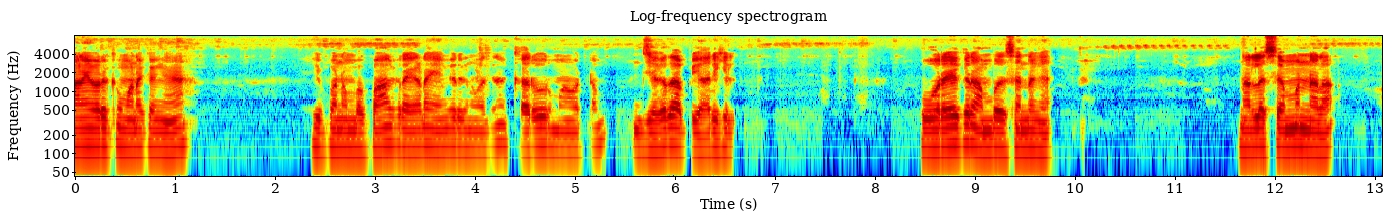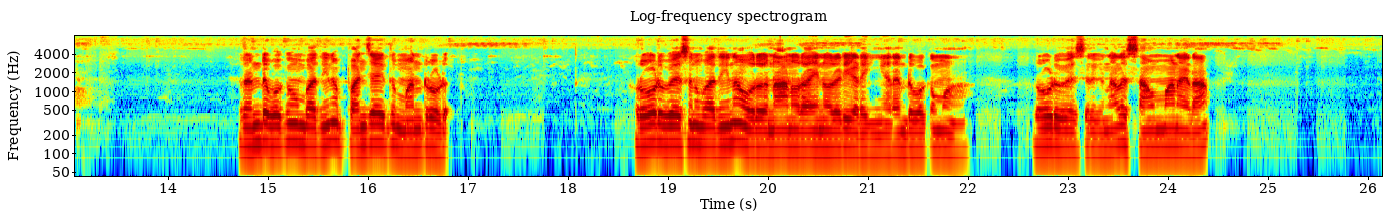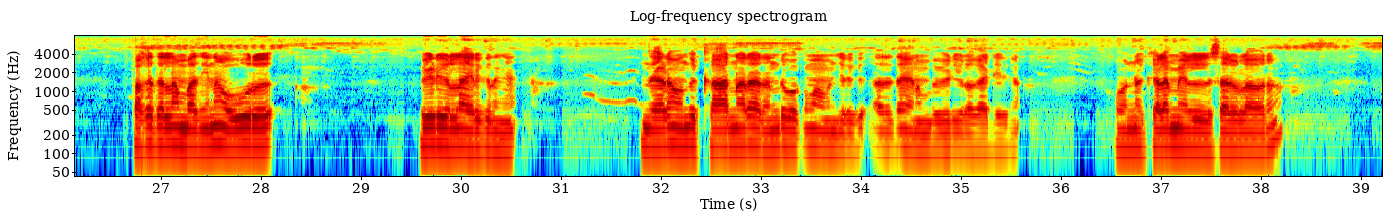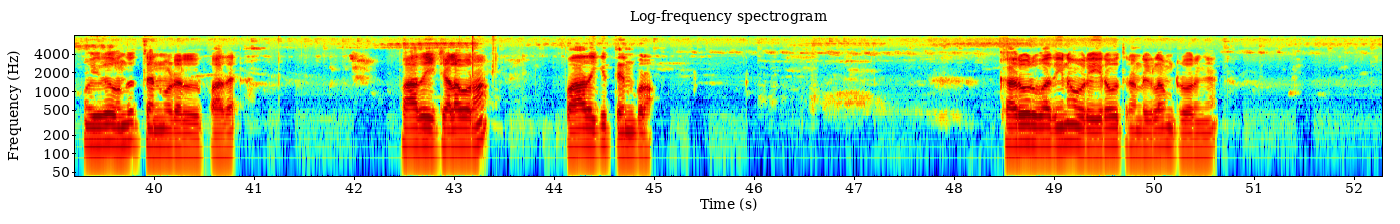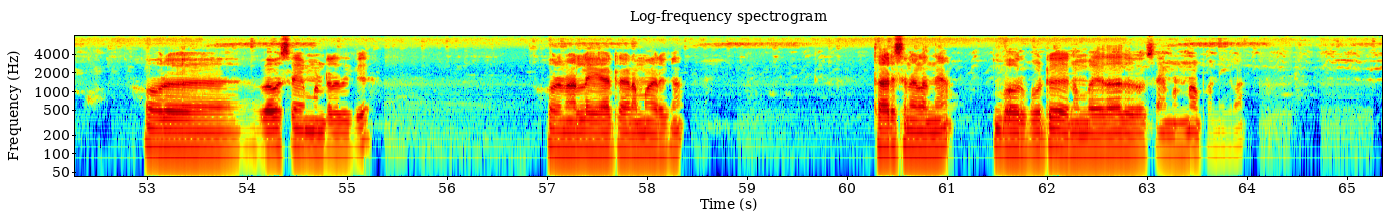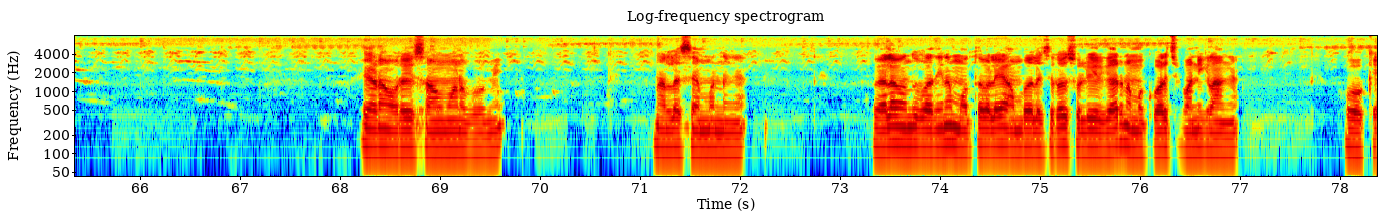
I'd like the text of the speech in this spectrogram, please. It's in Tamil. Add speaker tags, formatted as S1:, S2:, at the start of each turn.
S1: அனைவருக்கும் வணக்கங்க. இப்போ நம்ம பார்க்குற இடம் எங்கே இருக்குன்னு பார்த்தீங்கன்னா கரூர் மாவட்டம் ஜெகதாப்பி அருகில். ஒரு ஏக்கர் ஐம்பது சென்டுங்க நல்ல செம்மண் நிலம். ரெண்டு பக்கமும் பார்த்தீங்கன்னா பஞ்சாயத்து மண் ரோடு. ரோடு பேஸ்னு பார்த்தீங்கன்னா ஒரு நானூறு ஐநூறு அடி கிடைக்குங்க. ரெண்டு பக்கமும் ரோடு பேஸ் இருக்கனால சமமான இடம். பக்கத்துலலாம் பார்த்தீங்கன்னா ஊர் வீடுகள்லாம் இருக்குதுங்க. இந்த இடம் வந்து கார்னராக ரெண்டு பக்கமும் அமைஞ்சிருக்கு. அதுதான் நம்ம வீடியோவில் காட்டியிருக்கேன். ஒன்று கிளமேல் சருவில் வரும். இது வந்து தென்முடல் பாதை. பாதை கிளவுறம். பாதைக்கு தென்புறம். கரூர் பார்த்திங்கன்னா ஒரு இருபத்தி ரெண்டு கிலோமீட்ரு வருங்க. ஒரு விவசாயம் பண்ணுறதுக்கு ஒரு நல்ல ஏற்ற இடமா இருக்கும். தரிசு நிலம்தான் போர் போட்டு நம்ம ஏதாவது விவசாயம் பண்ணால் பண்ணிக்கலாம். இடம் ஒரே சமமான பூமி. நல்ல செம்மண்ணுங்க. விலை வந்து பார்த்திங்கன்னா மொத்த விலையை ஐம்பது லட்ச ரூபா சொல்லியிருக்காரு. நம்ம குறைச்சி பண்ணிக்கலாங்க. ஓகே.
